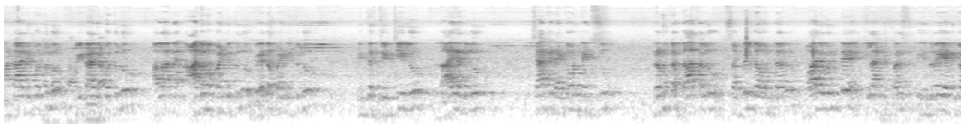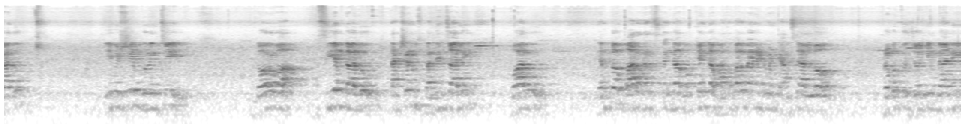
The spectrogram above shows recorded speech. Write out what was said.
మఠాధిపతులు పీఠాధిపతులు అలానే ఆగమ పండితులు వేద పండితులు ఇద్దరు జడ్జీలు లాయర్లు చార్టెడ్ అకౌంటెంట్స్ ప్రముఖ దాతలు సభ్యులుగా ఉంటారు. వారు ఉంటే ఇలాంటి పరిస్థితి ఎదురయ్యేది కాదు. ఈ విషయం గురించి గౌరవ సీఎం గారు తక్షణం స్పందించాలి. వారు ఎంతో పారదర్శకంగా ముఖ్యంగా మతపరమైనటువంటి అంశాల్లో ప్రభుత్వ జోక్యం కానీ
